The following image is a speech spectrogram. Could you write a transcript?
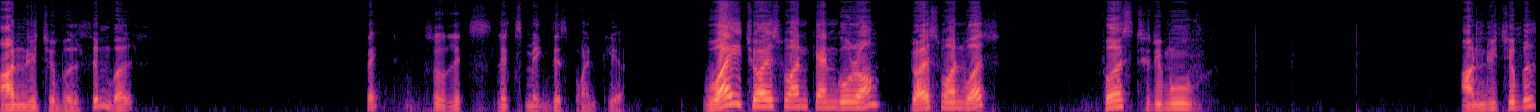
unreachable symbols right. So, let us let us make this point clear. Why choice 1 can go wrong? Choice 1 was first remove unreachable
